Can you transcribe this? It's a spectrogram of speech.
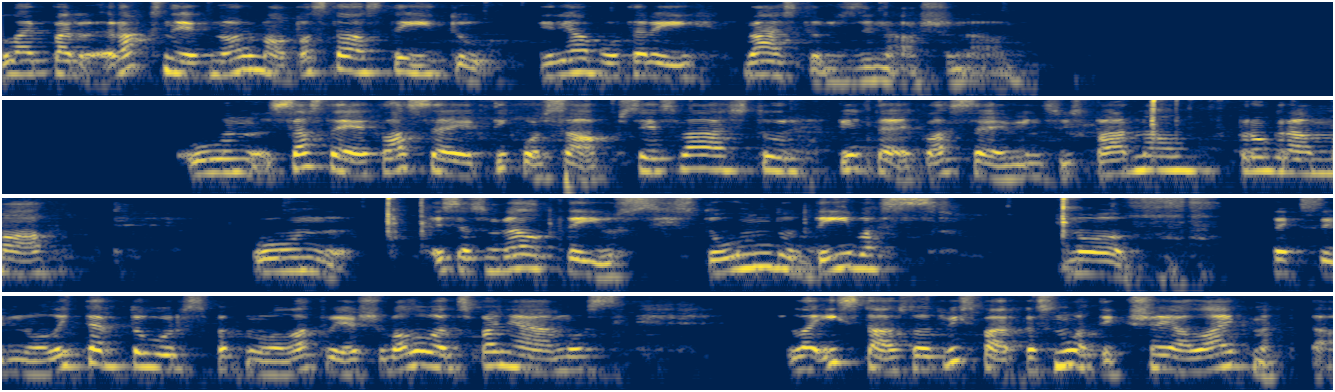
lai par rakstnieku normāli pastāstītu, ir jābūt arī vēstures zināšanām. Un sastajā klasē ir tikko sākusies vēsture, piektajā klasē viņas vispār nav programmā. Un es esmu veltījusi stundu, divas no, teiksim, no literatūras, pat no latviešu valodas paņēmusi, lai izstāstot vispār, kas notika šajā laikmetā.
